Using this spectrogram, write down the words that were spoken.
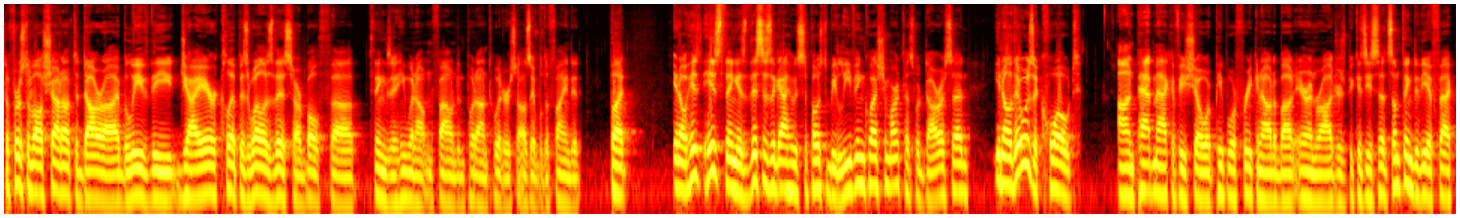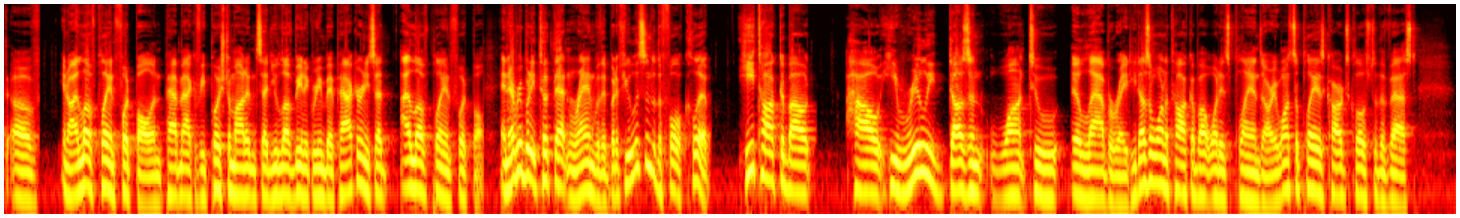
so first of all, shout out to Dara. I believe the Jaire clip as well as this are both uh, things that he went out and found and put on Twitter, so I was able to find it. But you know, his his thing is this is a guy who's supposed to be leaving? Question mark. That's what Dara said. You know, there was a quote on Pat McAfee's show where people were freaking out about Aaron Rodgers because he said something to the effect of, you know, I love playing football. And Pat McAfee pushed him on it and said, You love being a Green Bay Packer? And he said, I love playing football. And everybody took that and ran with it. But if you listen to the full clip, he talked about how he really doesn't want to elaborate. He doesn't want to talk about what his plans are. He wants to play his cards close to the vest.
